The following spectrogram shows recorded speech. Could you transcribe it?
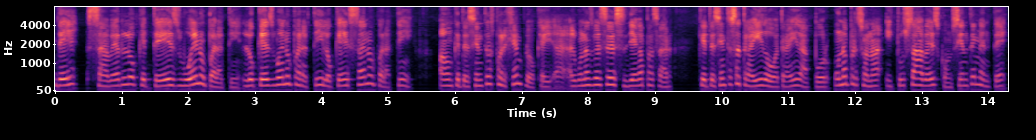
de saber lo que te es bueno para ti, lo que es bueno para ti, lo que es sano para ti. Aunque te sientas, por ejemplo, que algunas veces llega a pasar que te sientes atraído o atraída por una persona y tú sabes conscientemente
